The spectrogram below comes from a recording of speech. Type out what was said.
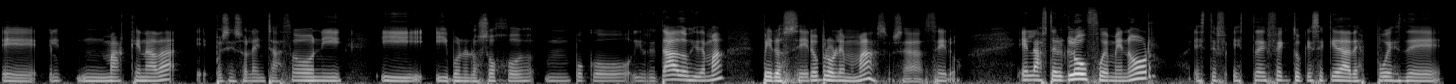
eh, más que nada, eh, pues eso, la hinchazón y, y, bueno, los ojos un poco irritados y demás, pero cero problema más, o sea, cero. El afterglow fue menor, este, este, efecto que se queda después de,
